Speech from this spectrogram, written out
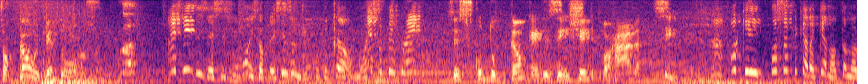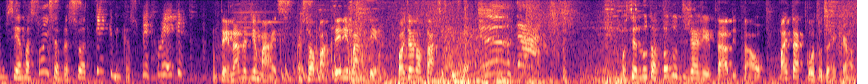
Socão impetuoso. Às vezes esses vilões só precisam de um cutucão, não é, Super Craig? Se esse cutucão quer dizer encher de porrada, sim. Ah, ok. Posso ficar aqui anotando observações sobre a sua técnica, Super Craig? Não tem nada demais. É só bater e bater. Pode anotar se quiser. Você luta todo desajeitado e tal, mas dá conta do recado.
